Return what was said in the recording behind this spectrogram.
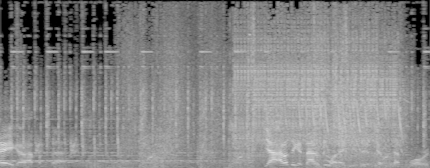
There you go, have fun with that. Yeah, I don't think it matters what I do, they're just gonna step forward.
